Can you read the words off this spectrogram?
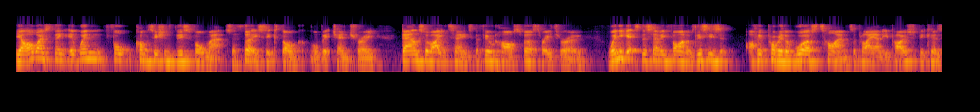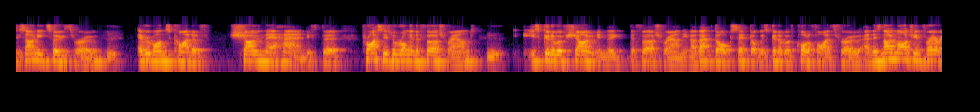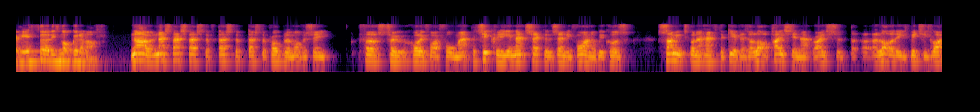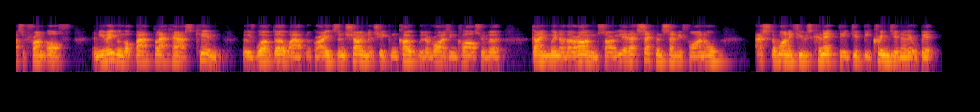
Yeah, I always think it when for competitions this format, so 36 dog or bitch entry, down to 18 to the field halves, first three through. When you get to the semi-finals, this is I think probably the worst time to play anti-post because it's only two through. Mm. Everyone's kind of shown their hand. If the prices were wrong in the first round, mm. it's going to have shown in the, the first round. You know, that dog, said dog, is going to have qualified through, and there's no margin for error here. Third is not good enough. No, and that's that's that's the that's the that's the problem. Obviously, first two qualify format, particularly in that second semi final, because something's going to have to give. There's a lot of pace in that race. A lot of these bitches like to front off, and you've even got Black House Kim, who's worked her way up the grades and shown that she can cope with a rising class with a game win of her own. So yeah, that second semi final, that's the one. If you was connected, you'd be cringing a little bit.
